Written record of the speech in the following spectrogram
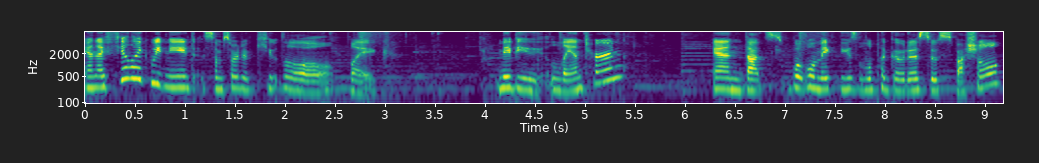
And I feel like we need some sort of cute little, like, maybe lantern and that's what will make these little pagodas so special.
